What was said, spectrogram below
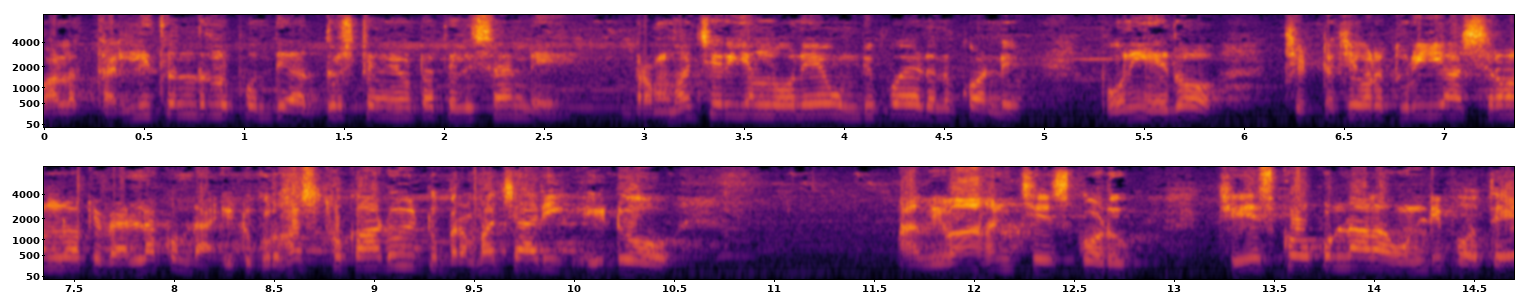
వాళ్ళ తల్లిదండ్రులు పొందే అదృష్టం ఏమిటో తెలుసా అండి? బ్రహ్మచర్యంలోనే ఉండిపోయాడు అనుకోండి పోనీ ఏదో చిట్ట చివర తురియాశ్రమంలోకి వెళ్ళకుండా ఇటు గృహస్థు కాడు ఇటు బ్రహ్మచారి ఇటు ఆ వివాహం చేసుకోడు. చేసుకోకుండా అలా ఉండిపోతే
